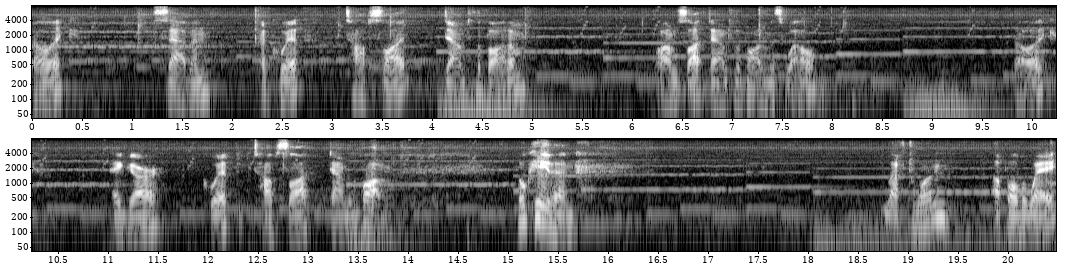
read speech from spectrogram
Relic. Sabin. Equip. Top slot. Down to the bottom. Bottom slot down to the bottom as well. Relic. Edgar. Equip. Top slot. Down to the bottom. Okay then left one, up all the way.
